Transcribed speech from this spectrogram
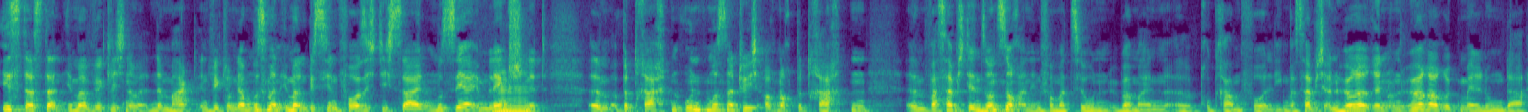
ist das dann immer wirklich eine, eine Marktentwicklung. Da muss man immer ein bisschen vorsichtig sein, muss sehr im Längsschnitt ähm, betrachten und muss natürlich auch noch betrachten, was habe ich denn sonst noch an Informationen über mein äh, Programm vorliegen? Was habe ich an Hörerinnen und Hörerrückmeldungen da?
